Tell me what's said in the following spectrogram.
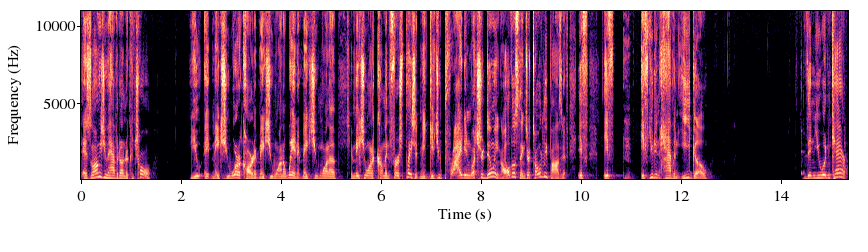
as long as you have it under control, you it makes you work hard. It makes you want to win. It makes you want to it makes you want to come in first place. It ma- gives you pride in what you're doing. All those things are totally positive. If if if you didn't have an ego, then you wouldn't care.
